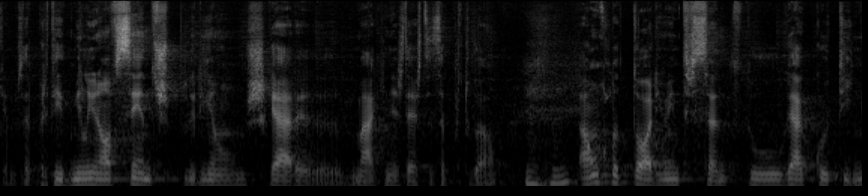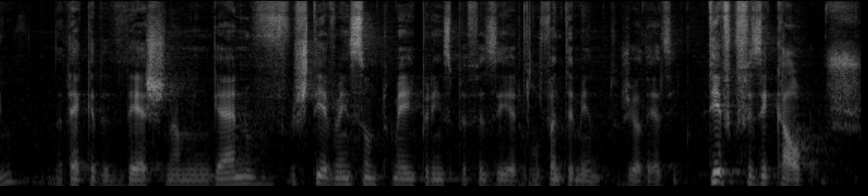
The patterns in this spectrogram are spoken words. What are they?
digamos, a partir de 1900 poderiam chegar eh, máquinas destas a Portugal. Uhum. Há um relatório interessante do Gago Coutinho, na década de 10, se não me engano, esteve em São Tomé e Príncipe a fazer um levantamento geodésico. Teve que fazer cálculos.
